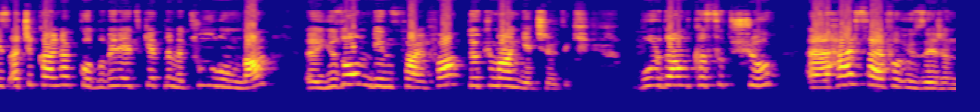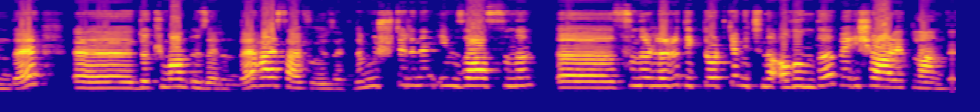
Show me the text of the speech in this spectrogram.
biz açık kaynak kodlu veri etiketleme tool'undan 110 bin sayfa döküman geçirdik. Buradan kasıt şu, her sayfa üzerinde, döküman üzerinde, her sayfa üzerinde müşterinin imzasının sınırları dikdörtgen içine alındı ve işaretlendi.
